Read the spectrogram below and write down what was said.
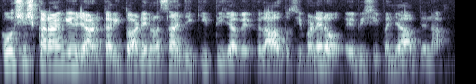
ਕੋਸ਼ਿਸ਼ ਕਰਾਂਗੇ ਉਹ ਜਾਣਕਾਰੀ ਤੁਹਾਡੇ ਨਾਲ ਸਾਂਝੀ ਕੀਤੀ ਜਾਵੇ। ਫਿਲਹਾਲ ਤੁਸੀਂ ਬਣੇ ਰਹੋ ABC ਪੰਜਾਬ ਦੇ ਨਾਲ।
